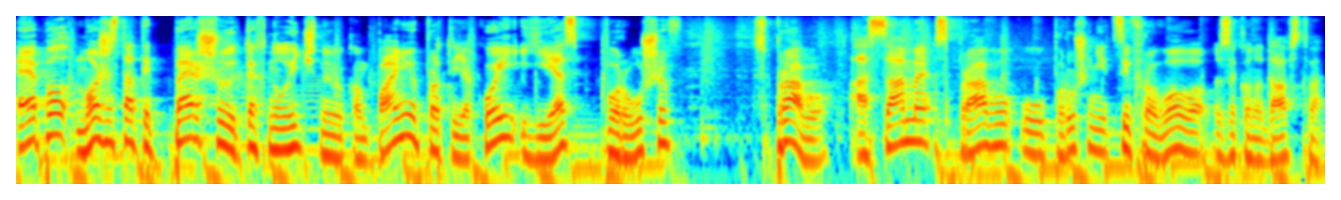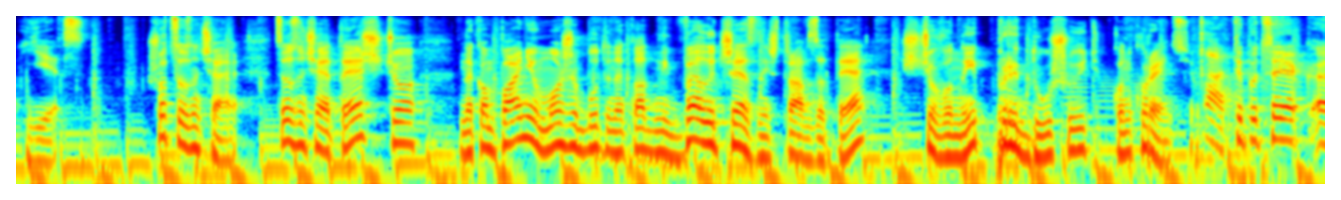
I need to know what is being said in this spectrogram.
Apple може стати першою технологічною компанією, проти якої ЄС порушив справу, а саме справу у порушенні цифрового законодавства ЄС. Що це означає? Це означає те, що на компанію може бути накладений величезний штраф за те, що вони придушують конкуренцію. А, типу, це як е,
